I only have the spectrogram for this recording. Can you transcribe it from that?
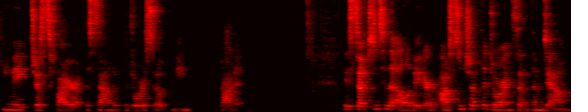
He may just fire at the sound of the doors opening. Got it. They stepped into the elevator. Ostin shut the door and set them down.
